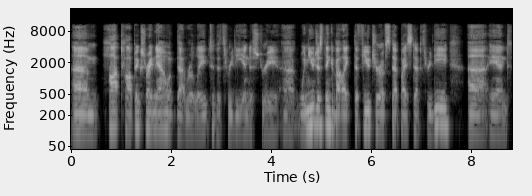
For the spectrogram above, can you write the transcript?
um, hot topics right now that relate to the 3D industry. Uh, when you just think about like the future of step by step 3D uh, and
